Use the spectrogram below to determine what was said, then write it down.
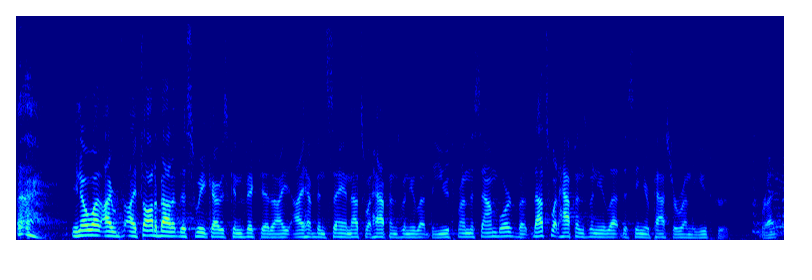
you know what? I, I, thought about it this week. I was convicted. I, I have been saying that's what happens when you let the youth run the soundboard, but that's what happens when you let the senior pastor run the youth group, right?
